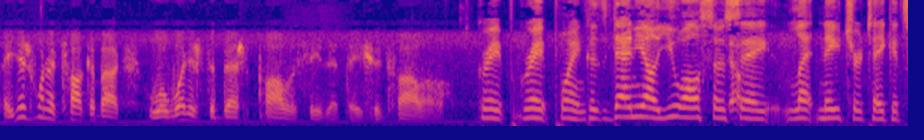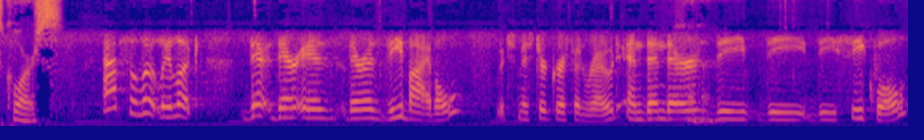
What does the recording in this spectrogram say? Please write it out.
They just want to talk about, well, what is the best policy that they should follow? Great, great point. Because Danielle, you also say let nature take its course. Absolutely. Look, there there is there is the Bible, which Mr. Griffin wrote, and then there's the the the sequel,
